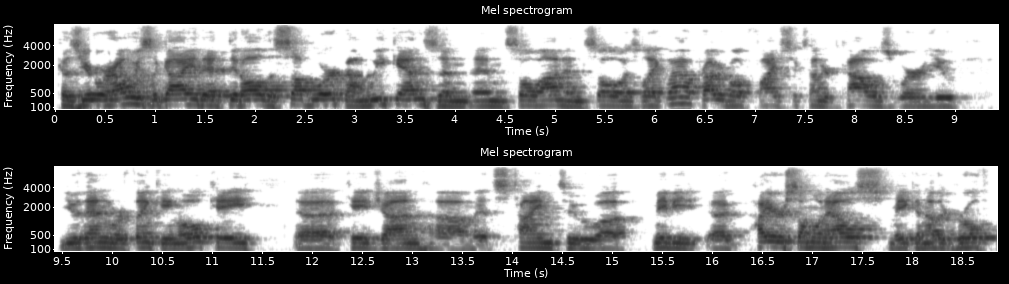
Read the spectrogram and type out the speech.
Because you were always the guy that did all the sub work on weekends and, and so on. And so it was like, well, probably about five, 600 cows where you, you then were thinking, okay, uh, okay, John, um, it's time to uh, maybe uh, hire someone else, make another growth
